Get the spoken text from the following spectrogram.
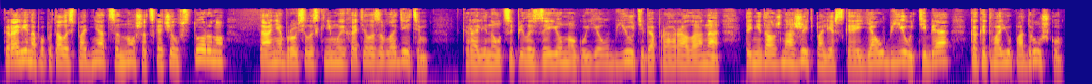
Каролина попыталась подняться, нож отскочил в сторону. Таня бросилась к нему и хотела завладеть им. Каролина уцепилась за ее ногу. «Я убью тебя!» — проорала она. «Ты не должна жить, Полесская! Я убью тебя, как и твою подружку!»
